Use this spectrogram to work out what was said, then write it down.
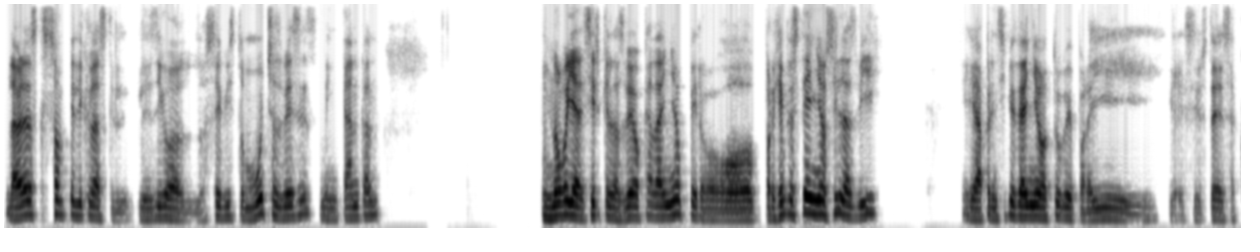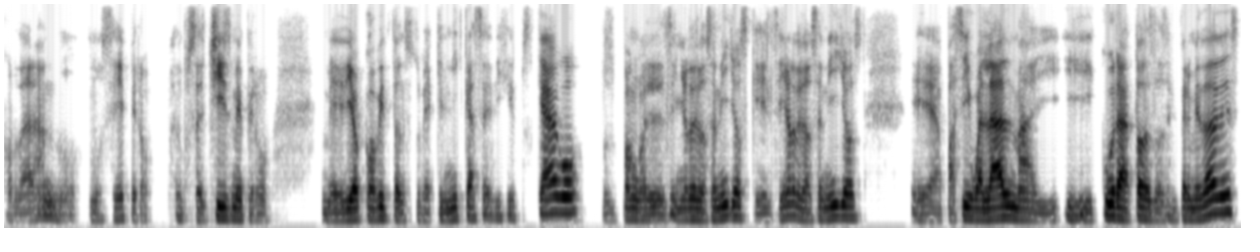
la verdad es que son películas que les digo, las he visto muchas veces, me encantan no voy a decir que las veo cada año, pero por ejemplo este año sí las vi. Eh, a principios de año tuve por ahí, eh, si ustedes se acordarán, no, no sé, pero bueno, pues el chisme, pero me dio COVID, entonces estuve aquí en mi casa y dije, pues, ¿qué hago? Pues pongo el Señor de los Anillos, que el Señor de los Anillos eh, apacigua el alma y, y, cura todas las enfermedades.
